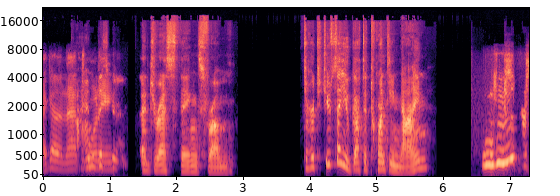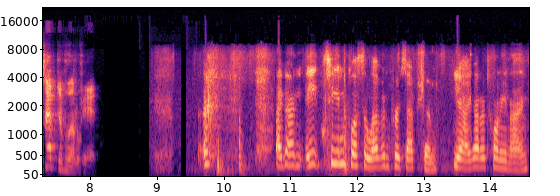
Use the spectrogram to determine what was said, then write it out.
I got a nat I'm just 20. gonna address things from. Sir, did you say you got to 29? It's hmm a perceptive little shit. I got an 18 plus 11 perception. Yeah, I got a 29.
